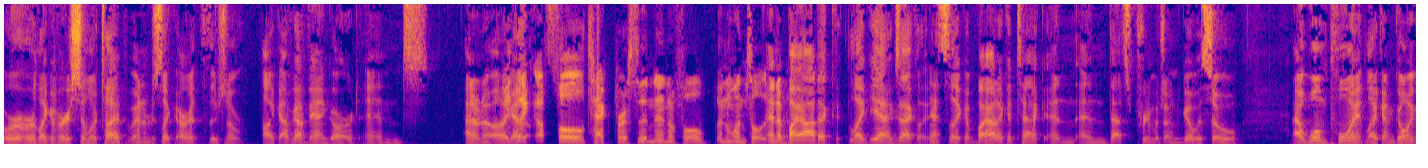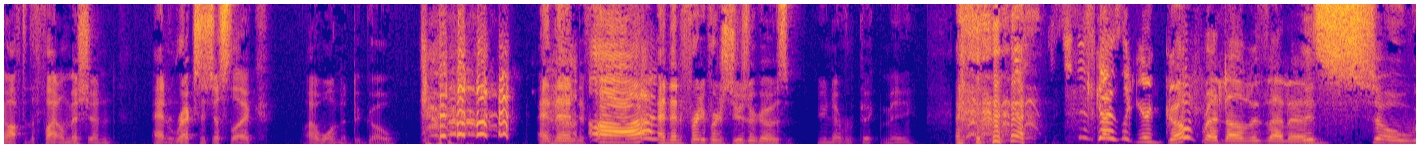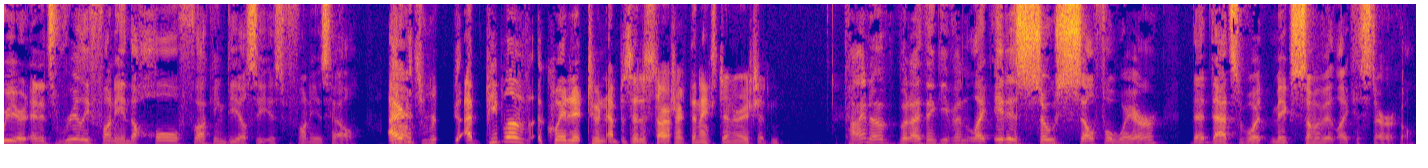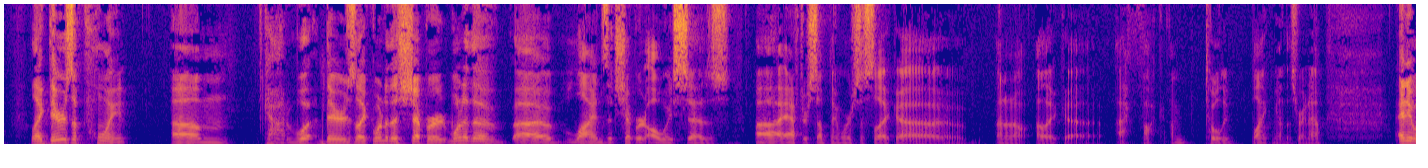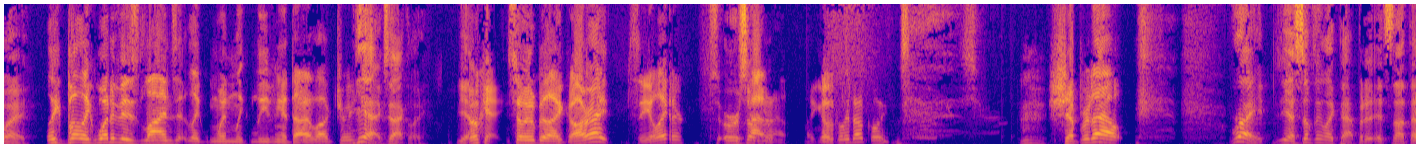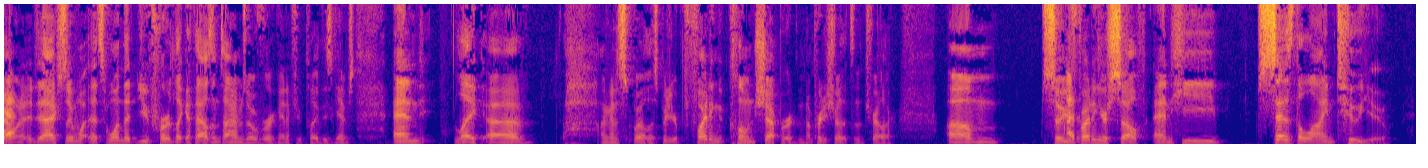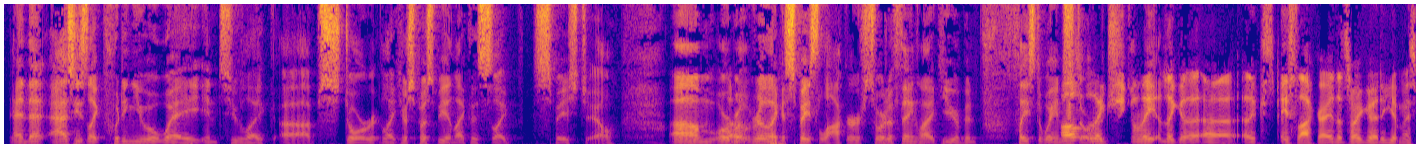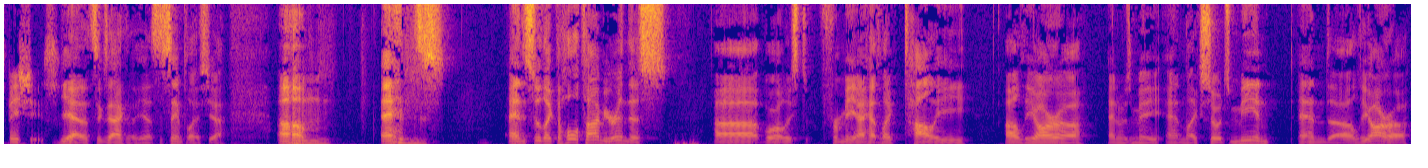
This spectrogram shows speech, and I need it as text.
Or, or like a very similar type, and I'm just like, all right, there's no like I've got Vanguard and I don't know like, Like, I, like a full tech person and a full and one soldier. and a biotic like yeah exactly Yeah. it's like a biotic attack and and that's pretty much what I'm gonna go with. So at one point like I'm going off to the final mission and Wrex is just like I wanted to go, and then Aw, and then Freddie Prinze Jr. goes you never picked me. this guy's like your girlfriend all of a sudden. It's so weird, and it's really funny, and the whole fucking DLC is funny as hell. I heard Um, it's re- uh, people have equated it to an episode of Star Trek: The Next Generation. kind of, but I think even like it is so self-aware that that's what makes some of it like hysterical. Like there's a point, um, God, what there's like one of the Shepard, one of the uh, lines that Shepard always says uh, after something, where it's just like, uh, I don't know, I like, uh, ah, fuck, I'm totally blanking on this right now. Anyway, Like, but like one of his lines, like when like leaving a dialogue tree. yeah, exactly, yeah, Okay, so it'll be like, "All right, see you later." or I something. don't know, like Oakley Doakley. Shepard out. Right. Yeah, something like that. But it's not that Yeah. one. It's actually one, it's one that you've heard like a thousand times over again if you play these games. And like, uh, I'm going to spoil this, but you're fighting a clone Shepard, and I'm pretty sure that's in the trailer. Um, so you're fighting yourself, and he says the line to you. And then as he's like putting you away into like uh store like you're supposed to be in like this like space jail. Um, or Oh. really like a space locker sort of thing. Like you have been placed away in Oh, storage. like like like a uh, like space locker. right? That's where I go to get my space shoes. Yeah, that's exactly. Yeah, it's the same place. Yeah, um, and and so like the whole time you're in this, uh, or at least for me, I had like Tali, uh, Liara, and it was me, and like so it's me and and uh, Liara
